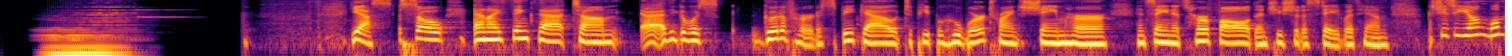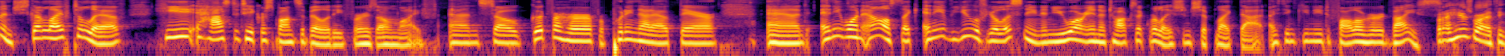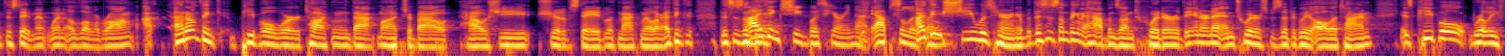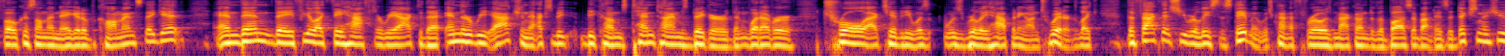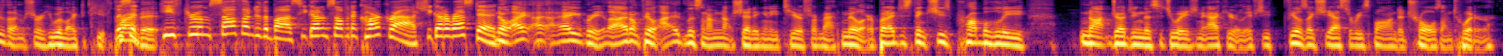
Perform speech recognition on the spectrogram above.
Yes. So, and I think that, um, I think it was good of her to speak out to people who were trying to shame her and saying it's her fault and she should have stayed with him. She's a young woman. She's got a life to live. He has to take responsibility for his own life. And so good for her for putting that out there. And anyone else, like any of you, if you're listening and you are in a toxic relationship like that, I think you need to follow her advice. But here's where I think the statement went a little wrong. I, I don't think people were talking that much about how she should have stayed with Mac Miller. I think this this is something I think she was hearing that. Absolutely. I think she was hearing it, but this is something that happens on Twitter, the internet, and Twitter specifically all the time. Is people really focus on the negative comments they get, and then they feel like they have to react to that, and their reaction actually becomes ten times bigger than whatever troll activity was was really happening on Twitter. Like the fact that she released the statement, which kind of throws Mac under the bus about his addiction issues that I'm sure he would like to keep Listen, private. he threw himself under the bus. He got himself in a car crash. He got arrested. No, I, I I agree. I don't feel. I listen. I'm not shedding any tears for Mac Miller, but I just think she's probably not judging the situation accurately if she feels like she has to respond to trolls on Twitter.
